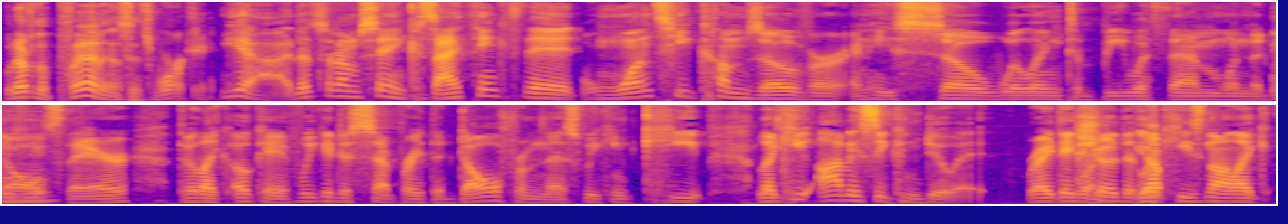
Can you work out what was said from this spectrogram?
whatever the plan is, it's working. Yeah, that's what I'm saying. Because I think that once he comes over and he's so willing to be with them when the mm-hmm. doll's there, they're like, okay, if we could just separate the doll from this, we can keep. Like he obviously can do it, right? They showed that yep. like he's not like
